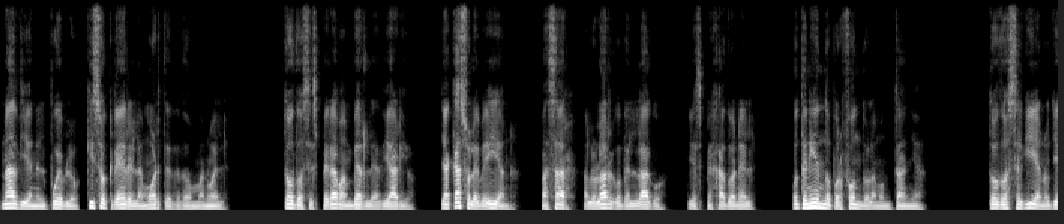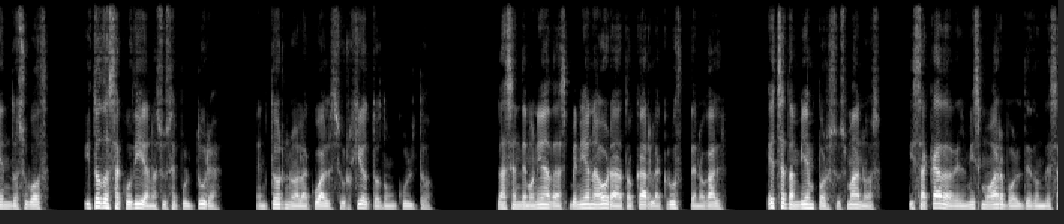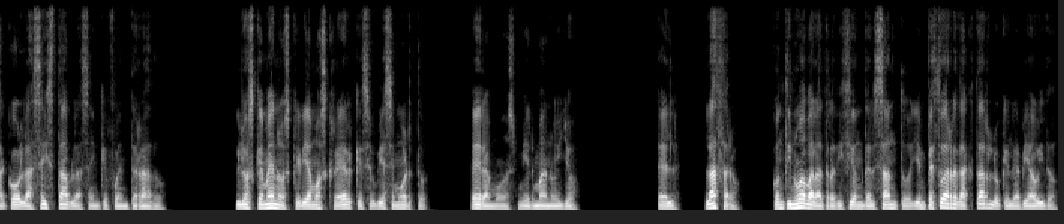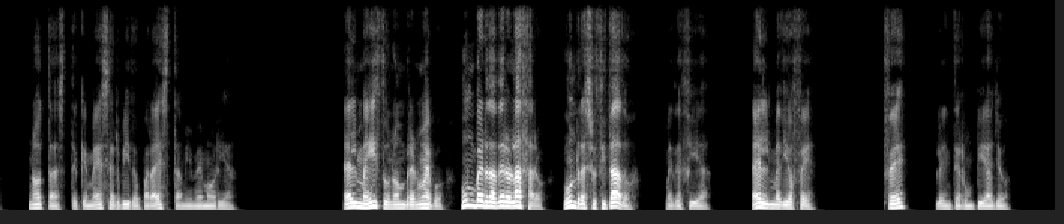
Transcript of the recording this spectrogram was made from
Nadie en el pueblo quiso creer en la muerte de don Manuel. Todos esperaban verle a diario, y acaso le veían pasar a lo largo del lago y espejado en él, o teniendo por fondo la montaña. Todos seguían oyendo su voz, y todos acudían a su sepultura, en torno a la cual surgió todo un culto. Las endemoniadas venían ahora a tocar la cruz de nogal, hecha también por sus manos y sacada del mismo árbol de donde sacó las seis tablas en que fue enterrado. Y los que menos queríamos creer que se hubiese muerto, éramos mi hermano y yo. Él, Lázaro, continuaba la tradición del santo y empezó a redactar lo que le había oído, notas de que me he servido para esta mi memoria. Él me hizo un hombre nuevo, un verdadero Lázaro, un resucitado, me decía. Él me dio fe. ¿Fe? le interrumpía yo.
